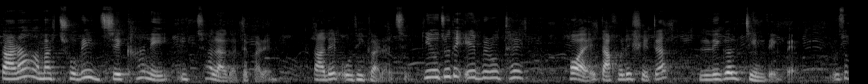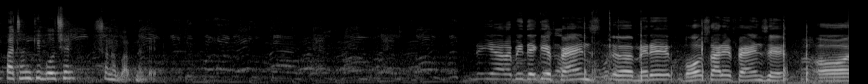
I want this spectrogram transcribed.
তারা আমার ছবি যেখানে ইচ্ছা লাগাতে পারেন তাদের অধিকার আছে কেউ যদি এর বিরুদ্ধে হয় তাহলে সেটা লিগ্যাল টিম দেখবে ইউসুফ পাঠান কি বলছেন শোনাবো আপনাদের नहीं यार अभी देखिए फैंस अ, मेरे बहुत सारे फैंस हैं और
